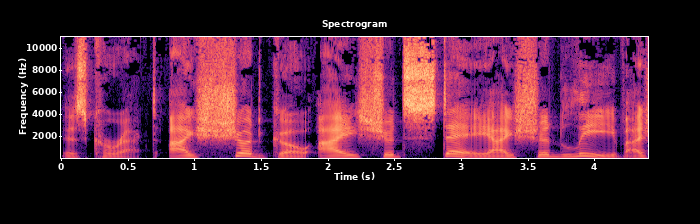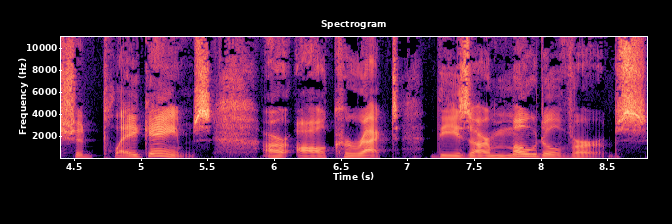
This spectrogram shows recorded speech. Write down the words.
is correct. I should go. I should stay. I should leave. I should play games are all correct. These are modal verbs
